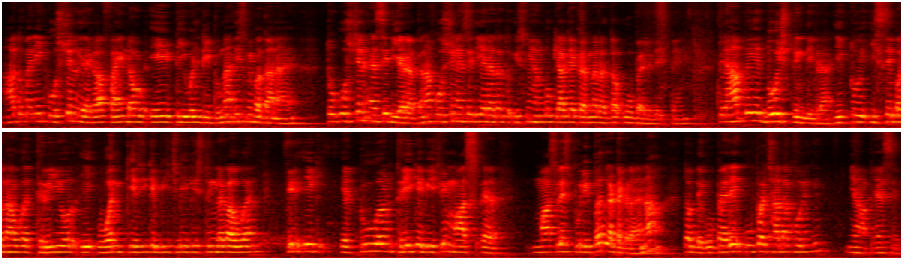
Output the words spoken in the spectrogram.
हाँ तो मैंने एक क्वेश्चन लिया था find out A T one T two ना, इसमें बताना है। तो क्वेश्चन ऐसे दिया रहता है ना क्वेश्चन ऐसे दिया रहता है तो इसमें हमको क्या क्या करना रहता है, वो पहले देखते हैं। तो यहाँ पे दो स्ट्रिंग दिख रहा है। एक तो इससे बना हुआ थ्री और वन के जी के बीच में एक स्ट्रिंग लगा हुआ है। फिर एक टू और थ्री के बीच में मास मासलेस पुली पर लटक रहा है ना। तो अब देखो, पहले ऊपर छाता खोलेंगे, यहाँ पे ऐसे।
